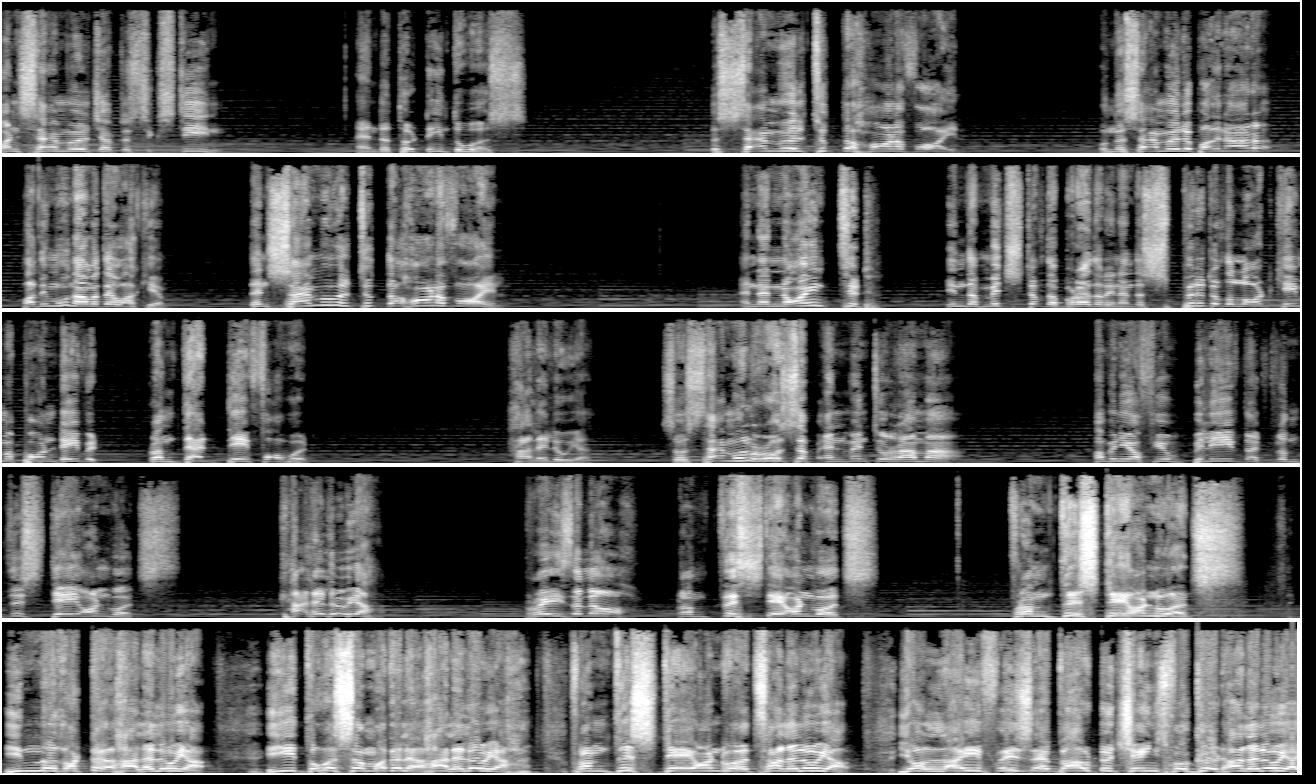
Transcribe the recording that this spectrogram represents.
1 Samuel chapter 16 and the 13th verse. The Samuel took the horn of oil. ഒന്ന് Samuel പതിനാറ് പതിമൂന്നാമത്തെ വാക്യം Then Samuel took the horn of oil and anointed in the midst of the brethren, and the Spirit of the Lord came upon David from that day forward. Hallelujah. So Samuel rose up and went to Ramah. How many of you believe that from this day onwards? Hallelujah. Praise the Lord. From this day onwards, from this day onwards, ഇന്ന് തൊട്ട് ഹലലൂയ ഈ ദിവസം മുതൽ hallelujah from this day onwards hallelujah your life is about to change for good hallelujah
